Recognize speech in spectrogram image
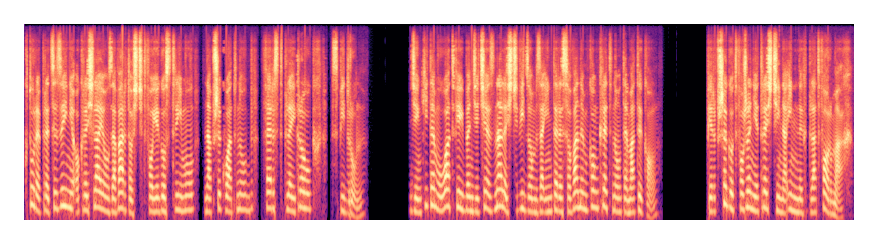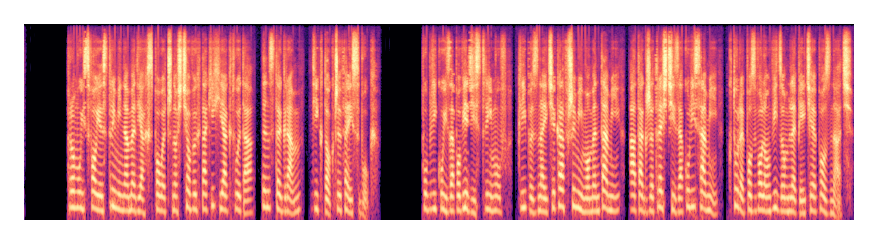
które precyzyjnie określają zawartość Twojego streamu, np. noob, first playthrough, speedrun. Dzięki temu łatwiej będzie Cię znaleźć widzom zainteresowanym konkretną tematyką. Pierwszego tworzenie treści na innych platformach. Promuj swoje streamy na mediach społecznościowych takich jak Twitter, Instagram, TikTok czy Facebook. Publikuj zapowiedzi streamów, klipy z najciekawszymi momentami, a także treści za kulisami, które pozwolą widzom lepiej Cię poznać.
